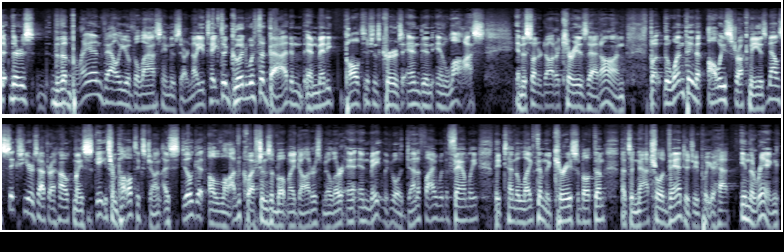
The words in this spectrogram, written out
th- there's the brand value of the last name is there. Now you take the good with the bad and, and many politicians' careers end in, in loss and the son or daughter carries that on. But the one thing that always struck me is now six years after I hung my skates from politics, John, I still get a lot of questions about my daughters, Miller and, and Maitland. People identify with the family. They tend to like them. They're curious about them. That's a natural advantage. You put your hat in the ring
